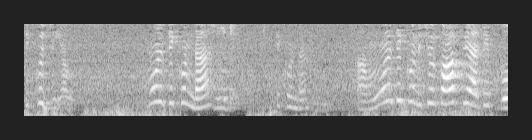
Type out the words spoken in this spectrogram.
ತಿಕ್ಕುಜ್ಜಿ ಅವು ಮೂಲು ತಿಕ್ಕುಂಡ? ತಿಕ್ಕೊಂಡ? ಆ ಮೂಲ್ ತಿಕ್ಕೊಂಡು. ಚೂರು ಕಾಸ್ಟ್ಲಿ ಆ ತಿಪ್ಪು.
